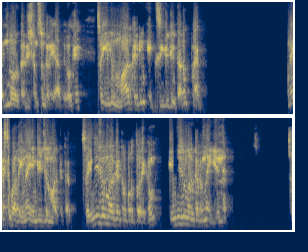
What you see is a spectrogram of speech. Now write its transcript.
எந்த ஒரு கண்டிஷன்ஸும் கிடையாது. ஓகே ஸோ இது மார்க்கெட்டிங் எக்ஸிக்யூட்டிவ்க்கான பிளான் நெக்ஸ்ட் பாத்தீங்கன்னா individual marketer so individual marketer பொறுத்த வரைக்கும் இண்டிவிஜுவல் மார்க்கெட்டர்னா என்ன? ஸோ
